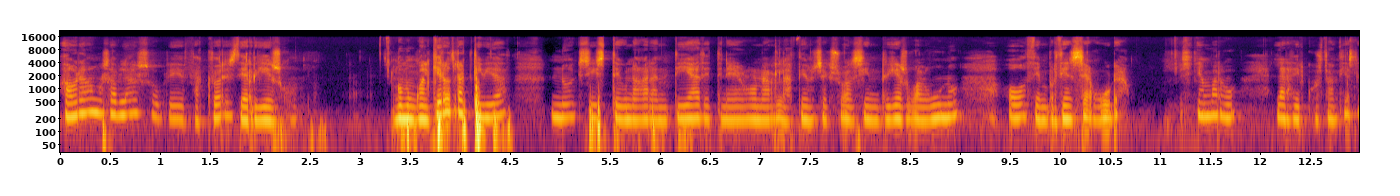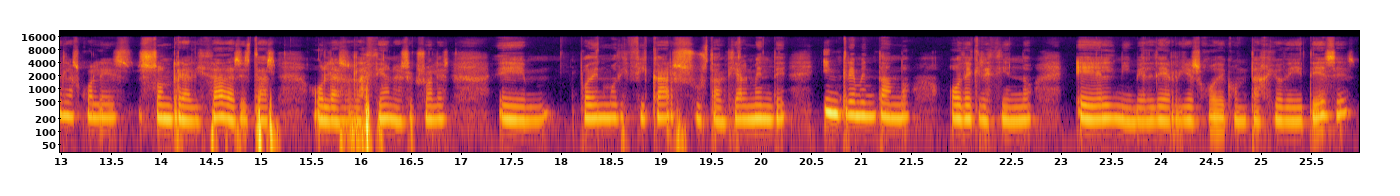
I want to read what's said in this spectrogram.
Ahora vamos a hablar sobre factores de riesgo. Como en cualquier otra actividad, no existe una garantía de tener una relación sexual sin riesgo alguno o 100% segura. Sin embargo, las circunstancias en las cuales son realizadas estas o las relaciones sexuales em, pueden modificar sustancialmente, incrementando o decreciendo el nivel de riesgo de contagio de ETS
